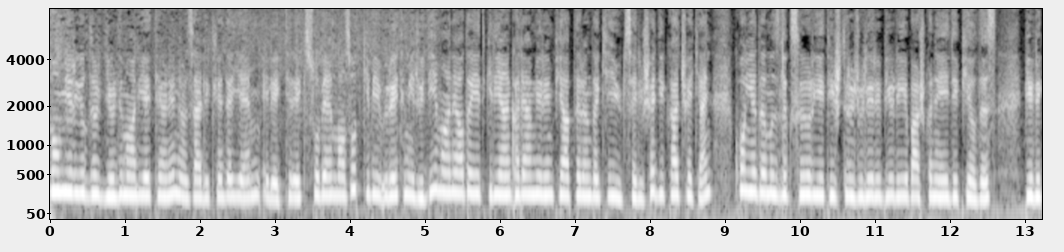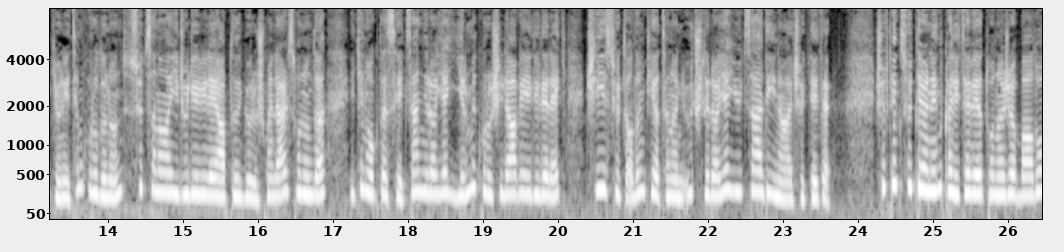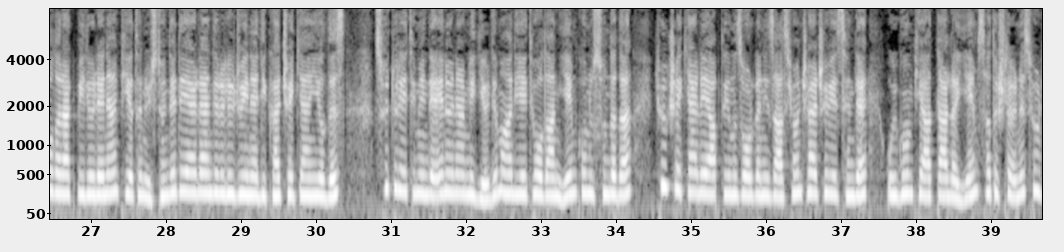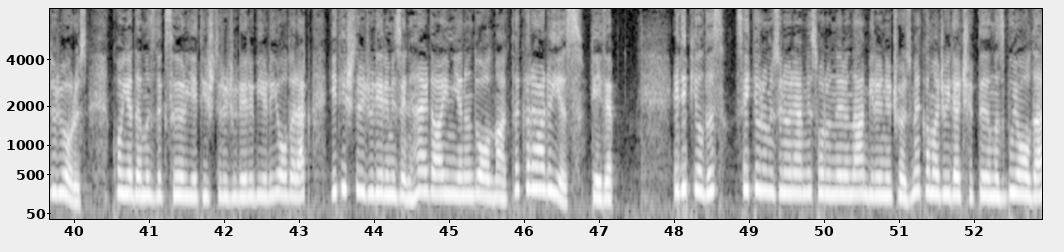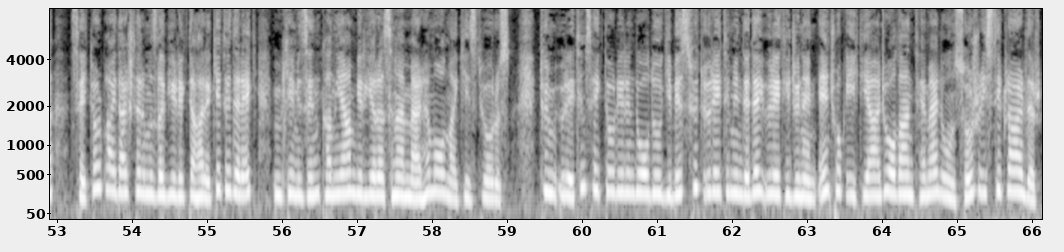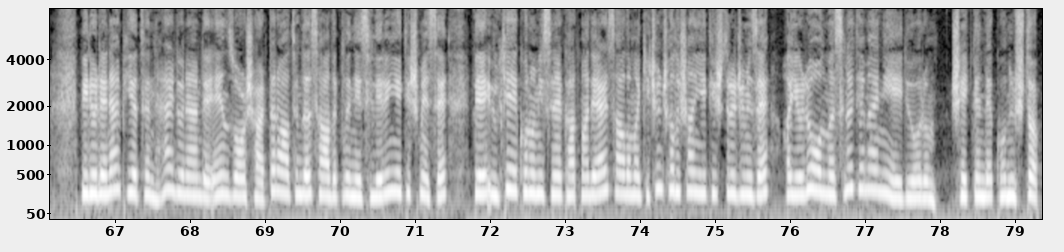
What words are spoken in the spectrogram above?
Son bir yıldır girdi maliyetlerinin özellikle de yem, elektrik, su ve mazot gibi üretimi ciddi manada etkileyen kalemlerin fiyatlarındaki yükselişe dikkat çeken Konya Damızlık Sığır Yetiştiricileri Birliği Başkanı Edip Yıldız, Birlik Yönetim Kurulu'nun süt sanayicileriyle yaptığı görüşmeler sonunda 2.80 liraya 20 kuruş ilave edilerek çiğ süt alım fiyatının 3 liraya yükseldiğini açıkladı. Çiftlik sütlerinin kalite ve tonaja bağlı olarak belirlenen fiyatın üstünde değerlendirileceğine dikkat çeken Yıldız, süt üretiminde en önemli girdi maliyeti olan yem konusunda da Türk Şeker'le yaptığımız organizasyon çerçevesinde uygun fiyatlarla yem satışlarını sürdürüyoruz. Konya Damızlık Sığır Yetiştiricileri Birliği olarak yetiştiricilerimizin her daim yanında olmakta kararlıyız, dedi. Edip Yıldız, sektörümüzün önemli sorunlarından birini çözmek amacıyla çıktığımız bu yolda sektör paydaşlarımızla birlikte hareket ederek ülkemizin kanayan bir yarasına merhem olmak istiyoruz. Tüm üretim sektörlerinde olduğu gibi süt üretiminde de üreticinin en çok ihtiyacı olan temel unsur istikrardır. Belirlenen fiyatın her dönemde en zor şartlar altında sağlıklı nesillerin yetişmesi ve ülke ekonomisine katma değer sağlamak için çalışan yetiştiricimize hayırlı olmasını temenni ediyorum şeklinde konuştu.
